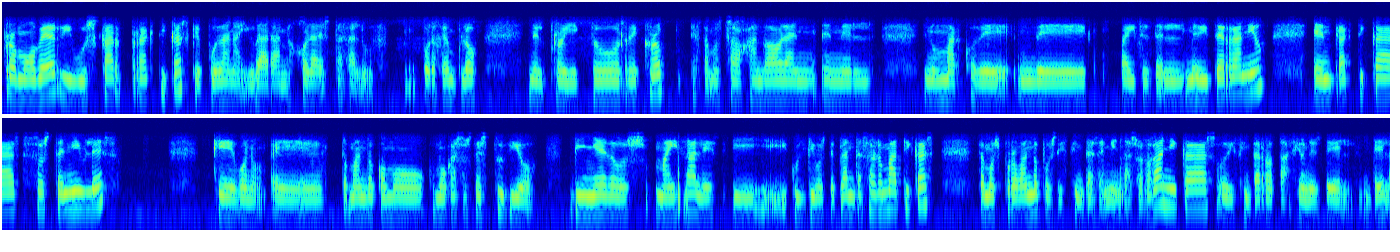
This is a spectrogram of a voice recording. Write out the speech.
promover y buscar prácticas que puedan ayudar a mejorar esta salud. Por ejemplo, en el proyecto Recrop estamos trabajando ahora en, el, en un marco de, de países del Mediterráneo en prácticas sostenibles que, bueno, eh, tomando como, como, casos de estudio viñedos, maizales y cultivos de plantas aromáticas, estamos probando pues distintas enmiendas orgánicas o distintas rotaciones del, del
